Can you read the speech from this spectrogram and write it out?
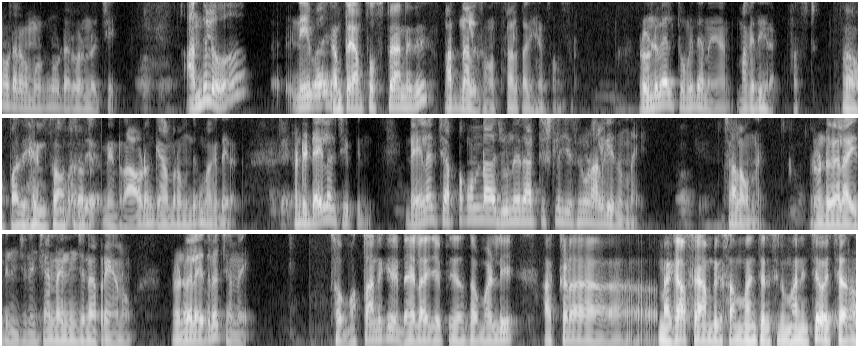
నూట ఇరవై మూడు నూట ఇరవై రెండు వచ్చాయి. అందులో నేను ఎంత ఎంత స్పాన్ ఇది? పద్నాలుగు సంవత్సరాలు పదిహేను సంవత్సరాలు. రెండు వేల తొమ్మిది అన్నయ్య మగధీర ఫస్ట్. పదిహేను సంవత్సరాలు. నేను రావడం కెమెరా ముందుకు మగధీర. అంటే డైలాగ్ చెప్పింది. డైలాగ్ చెప్పకుండా జూనియర్ ఆర్టిస్టులు చేసిన కూడా నాలుగైదు ఉన్నాయి. చాలా ఉన్నాయి. రెండు వేల ఐదు నుంచి నేను చెన్నై నుంచి నా ప్రయాణం. రెండు వేల ఐదులో చెన్నై. సో మొత్తానికి డైలాగ్ చెప్పిందంతా మళ్ళీ అక్కడ మెగా ఫ్యామిలీకి సంబంధించిన సినిమా నుంచే వచ్చారు.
